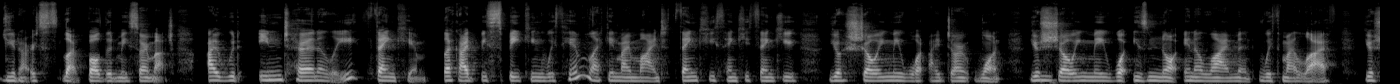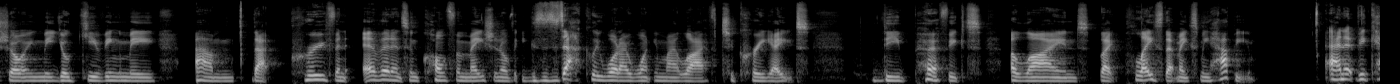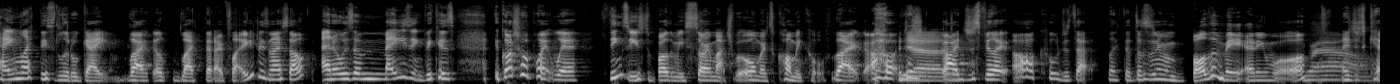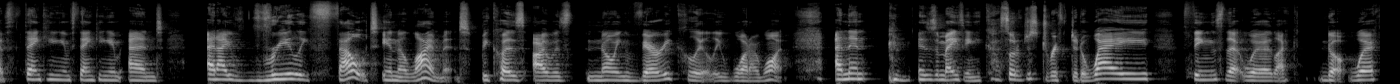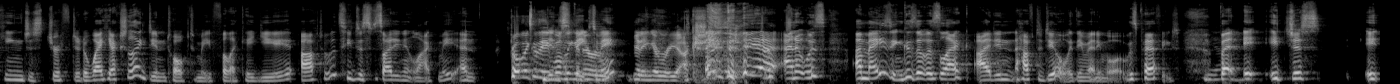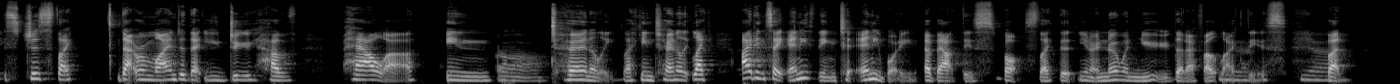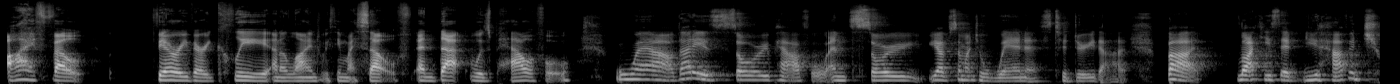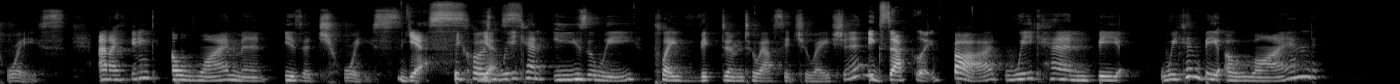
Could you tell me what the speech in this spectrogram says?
you know, like bothered me so much, I would internally thank him. Like I'd be speaking with him, like in my mind, thank you, thank you, thank you. You're showing me what I don't want. You're mm-hmm. showing me what is not in alignment with my life. You're showing me, you're giving me um, that proof and evidence and confirmation of exactly what I want in my life to create the perfect aligned like place that makes me happy. And it became like this little game like uh, like that I played with myself. And it was amazing because it got to a point where things that used to bother me so much were almost comical. Like I just, yeah. I'd just be like oh cool does that like that doesn't even bother me anymore. Wow. and I just kept thanking him thanking him. And and I really felt in alignment because I was knowing very clearly what I want. And then it was amazing. He sort of just drifted away. Things that were like not working just drifted away. He actually like didn't talk to me for like a year afterwards. He just decided he didn't like me and Probably because he wasn't getting a, getting a reaction. yeah, and it was amazing because it was like I didn't have to deal with him anymore. It was perfect. Yeah. But it it just it's just like that reminder that you do have power Ah. internally, oh. like internally. Like I didn't say anything to anybody about this boss, like that, you know, no one knew that I felt like yeah. this. Yeah. But I felt very, very clear and aligned within myself. And that was powerful. Wow, that is so powerful. And so you have so much awareness to do that. But like you said, you have a choice. And I think alignment is a choice. Yes. Because yes. we can easily play victim to our situation. Exactly. But we can be we can be aligned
